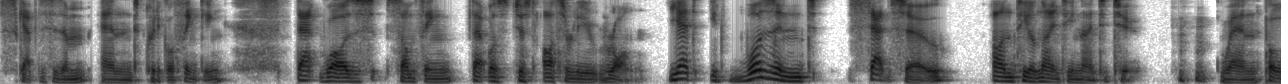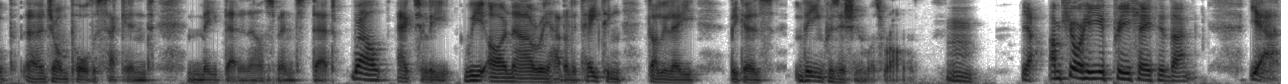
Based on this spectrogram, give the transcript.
skepticism and critical thinking. That was something that was just utterly wrong. Yet it wasn't said so until 1992. when Pope uh, John Paul II made that announcement that, well, actually, we are now rehabilitating Galilei because the Inquisition was wrong. Mm. Yeah, I'm sure he appreciated that. Yeah,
